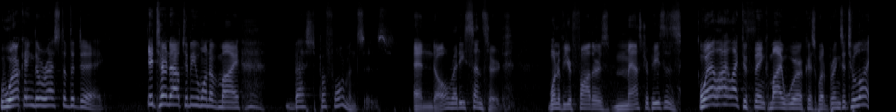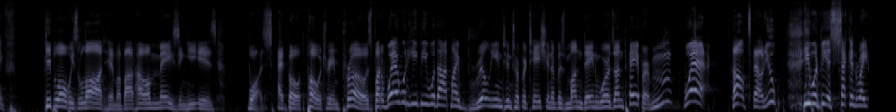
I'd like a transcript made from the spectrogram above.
Working the rest of the day. It turned out to be one of my best performances. And already censored. One of your father's masterpieces? Well, I like to think my work is what brings it to life. People always laud him about how amazing he is, was at both poetry and prose, but where would he be without my brilliant interpretation of his mundane words on paper? Hmm? Where? I'll tell you. He would be a second rate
